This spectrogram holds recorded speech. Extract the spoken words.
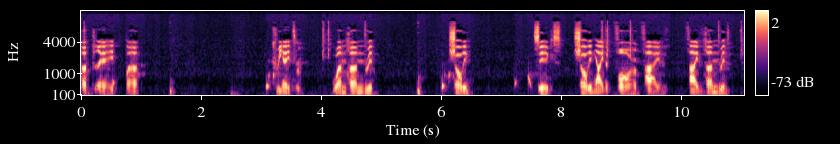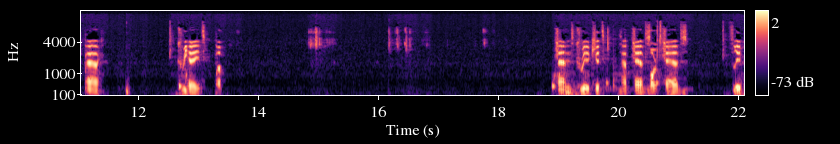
a play but create 100 showing 6 showing item 4 5 500 back create and cricket that heads or heads flip.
